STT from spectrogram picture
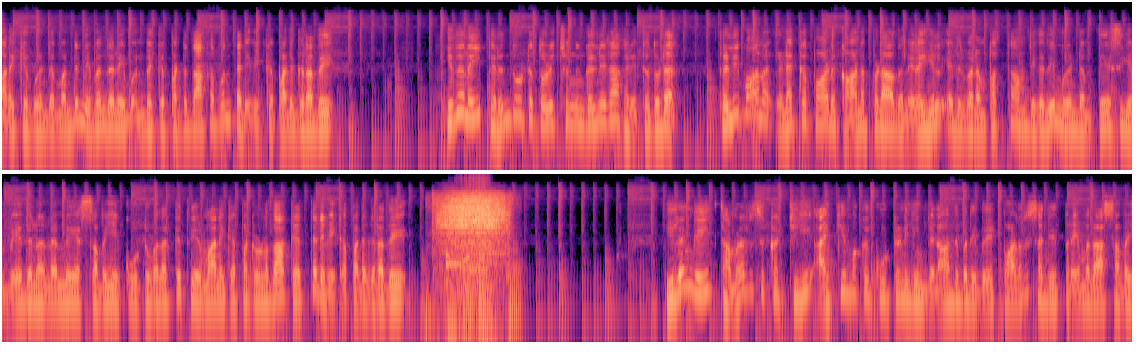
பறைக்க வேண்டும் என்று நிபந்தனை முன்வைக்கப்பட்டதாகவும் தெரிவிக்கப்படுகிறது. இதனை பெருந்தோட்ட தொழிற்சங்கங்கள் நிராகரித்ததுடன் தெளிவான இணக்கப்பாடு காணப்படாத நிலையில் எதிர்வரும் பத்தாம் தேதி மீண்டும் தேசிய வேதன நிர்ணய சபையை கூட்டுவதற்கு தீர்மானிக்கப்பட்டுள்ளதாக தெரிவிக்கப்படுகிறது. இலங்கை தமிழரசு கட்சி ஐக்கிய மக்கள் கூட்டணியின் ஜனாதிபதி வேட்பாளர் சஜித் பிரேமதாசவை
